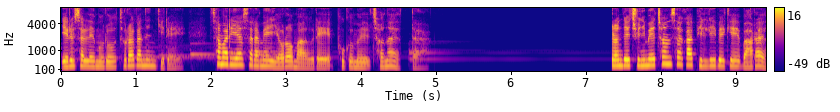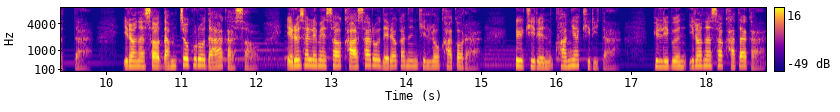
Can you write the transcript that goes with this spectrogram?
예루살렘으로 돌아가는 길에 사마리아 사람의 여러 마을에 복음을 전하였다. 그런데 주님의 천사가 빌립에게 말하였다. 일어나서 남쪽으로 나아가서 예루살렘에서 가사로 내려가는 길로 가거라. 그 길은 광야 길이다. 빌립은 일어나서 가다가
